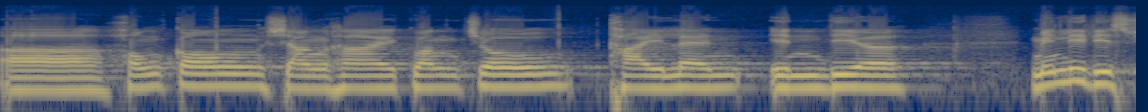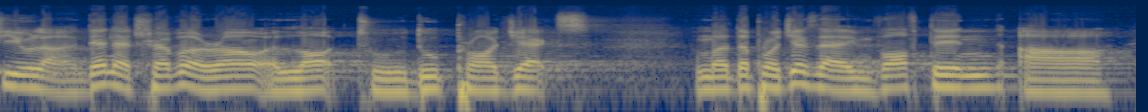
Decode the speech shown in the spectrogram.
Uh, Hong Kong, Shanghai, Guangzhou, Thailand, India, mainly these few. Lah. Then I travel around a lot to do projects. But the projects that I'm involved in are,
